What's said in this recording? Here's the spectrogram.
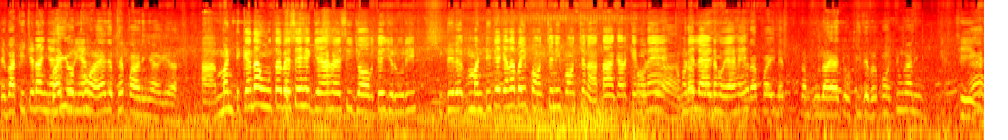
ਤੇ ਬਾਕੀ ਚੜਾਈਆਂ ਬਾਈ ਪੂਰੀਆਂ ਉੱਥੋਂ ਆਇਆ ਜਿੱਥੇ ਪਾਣੀ ਆ ਗਿਆ ਹਾਂ ਮੰਡੀ ਕਹਿੰਦਾ ਉਂ ਤਾਂ ਵੈਸੇ ਇਹ ਗਿਆ ਹੋਇਆ ਸੀ ਜੌਬ ਤੇ ਜ਼ਰੂਰੀ ਦਿਲ ਮੰਡੀ ਤੇ ਕਹਿੰਦਾ ਬਾਈ ਪਹੁੰਚ ਨਹੀਂ ਪਹੁੰਚਣਾ ਤਾਂ ਕਰਕੇ ਹੁਣੇ ਪਹੁੰਚਣਾ। ਹੁਣੇ ਮੇਰਾ ਲੈਂਡ ਭਾਈ- ਹੋਇਆ ਇਹ ਮੇਰਾ ਭਾਈ ਨੇ ਤੰਬੂ ਲਾਇਆ ਚੋਟੀ ਤੇ ਫਿਰ ਪਹੁੰਚੂਗਾ ਨਹੀਂ ਠੀਕ ਹੈ ਹੈਂ?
